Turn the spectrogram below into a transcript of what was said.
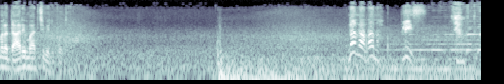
మన దారి మార్చి వెళ్ళిపోతారు. ప్లీజ్. రావద్దు.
